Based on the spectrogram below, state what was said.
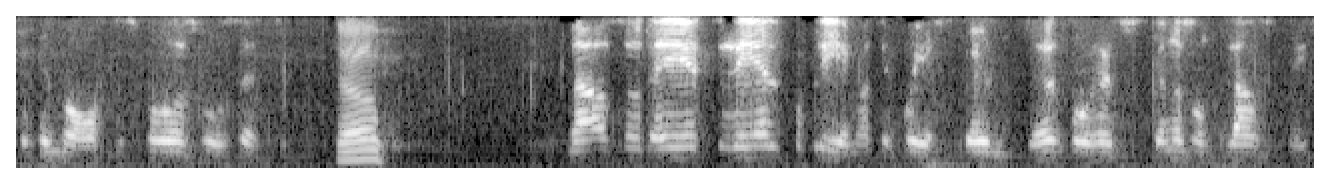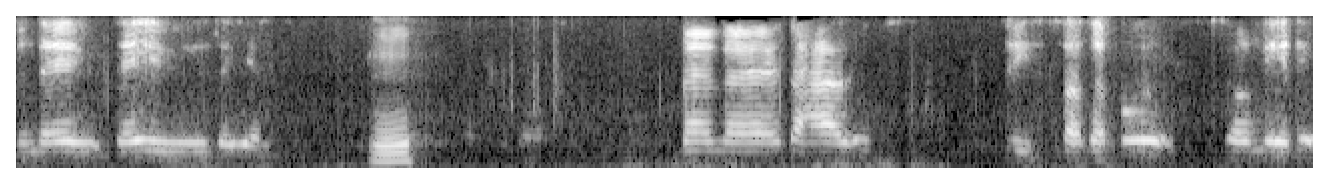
problematiskt på så sätt. Ja, Men alltså det är ett reellt problem att det sker stölder på hösten och sånt på landsbygden. Det är ju, det är ju reellt. mm, Men eh, det här upptrissade på Så med det,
